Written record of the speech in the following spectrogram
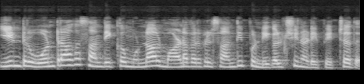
இன்று ஒன்றாக சந்திக்கும் முன்னாள் மாணவர்கள் சந்திப்பு நிகழ்ச்சி நடைபெற்றது.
